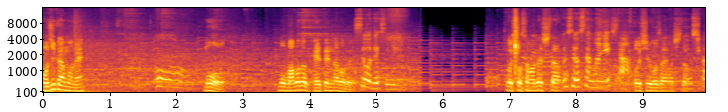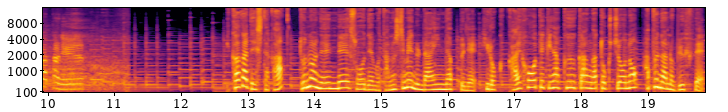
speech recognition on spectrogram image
お時間もね。おもうもう間もなく閉店なので。そうですねごちそうさまでした。ごちそうさまでした。美味しゅうございました。美味しかったね。いかがでしたか？どの年齢層でも楽しめるラインナップで広く開放的な空間が特徴のハプナのビュッフェ。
